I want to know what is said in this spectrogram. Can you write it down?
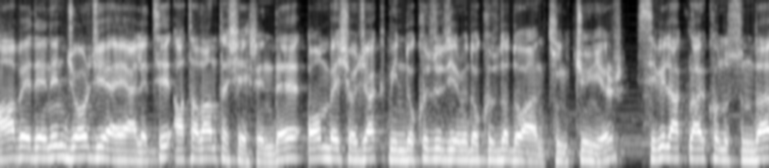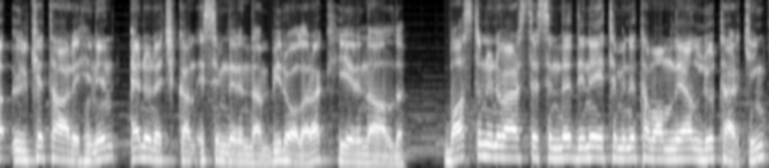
ABD'nin Georgia eyaleti Atlanta şehrinde 15 Ocak 1929'da doğan King Jr., sivil haklar konusunda ülke tarihinin en öne çıkan isimlerinden biri olarak yerini aldı. Boston Üniversitesi'nde din eğitimini tamamlayan Luther King,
